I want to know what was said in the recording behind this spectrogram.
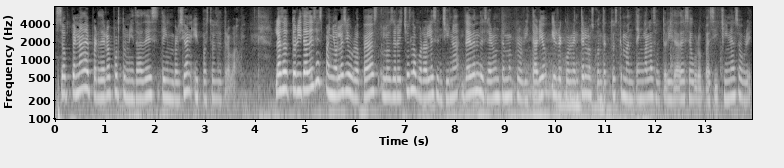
so pena de perder oportunidades de inversión y puestos de trabajo. Las autoridades españolas y europeas, los derechos laborales en China deben de ser un tema prioritario y recurrente en los contactos que mantengan las autoridades europeas y chinas sobre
